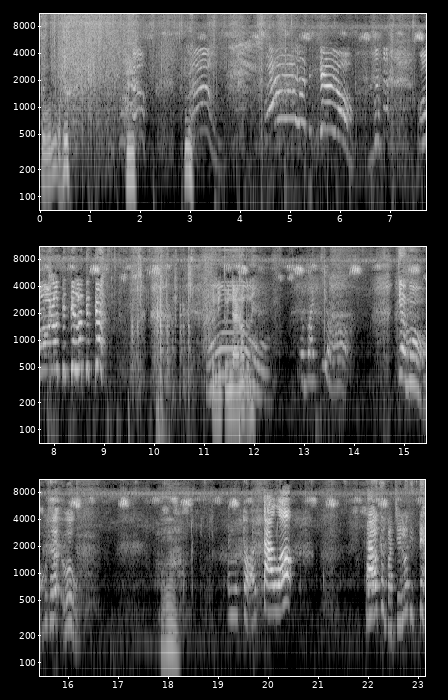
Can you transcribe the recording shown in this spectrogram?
ตัวหลวง wow lo tít teo rồi ô lo tít teo lo tít teo ตัวนี้ตัวใหญ่เนาะตัวนี้ จะไปเที่ยว chè mò thế ừ อืม อันนี้ต่อเตาอะ lo tụi bà chế lo tít teo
